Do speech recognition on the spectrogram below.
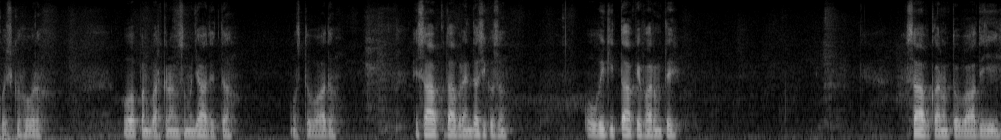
ਕੁਛ ਕੁ ਹੋਰ। ਉਹ ਆਪਾਂ ਨੂੰ ਵਰਕਰਾਂ ਨੂੰ ਸਮਝਾ ਦਿੱਤਾ। ਉਸ ਤੋਂ ਬਾਅਦ ਹਿਸਾਬ ਕਿਤਾਬ ਰਹਿੰਦਾ ਸੀ ਕੁਛ। ਉਹ ਵੀ ਕੀਤਾ ਆ ਕੇ ਫਾਰਮ ਤੇ। ਹਿਸਾਬ ਕਰਨ ਤੋਂ ਬਾਅਦ ਜੀ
